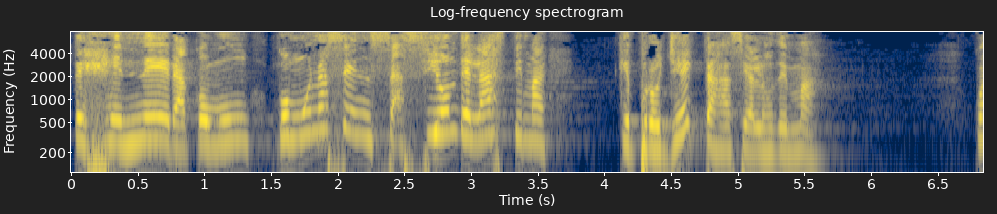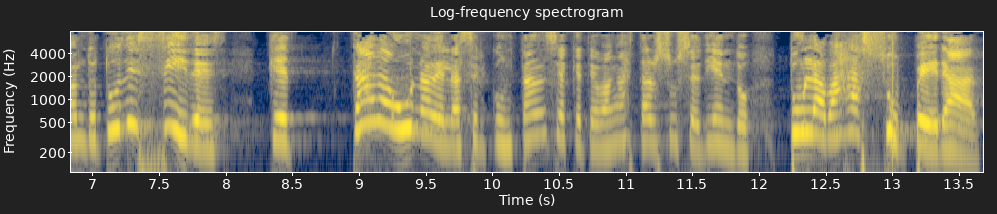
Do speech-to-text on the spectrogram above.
te genera como, un, como una sensación de lástima que proyectas hacia los demás. Cuando tú decides que cada una de las circunstancias que te van a estar sucediendo, tú la vas a superar,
